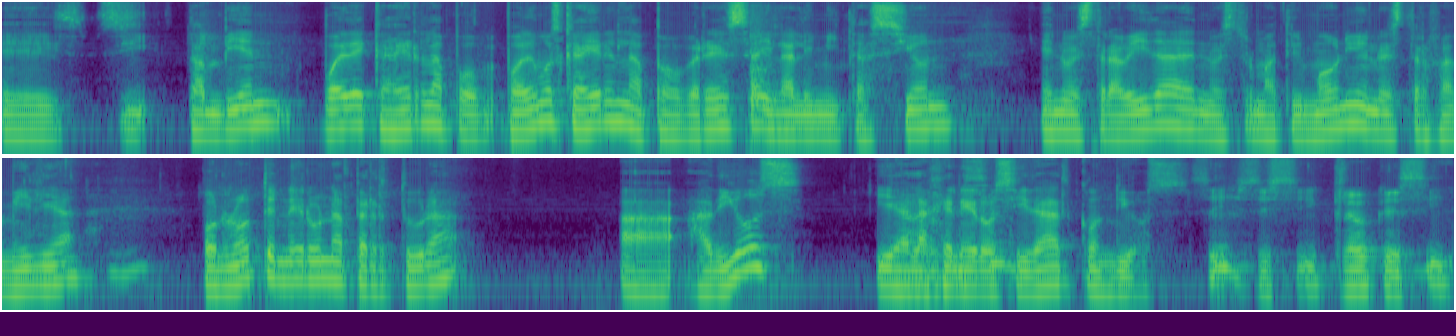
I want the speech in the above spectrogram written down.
eh, si, también puede caer la, podemos caer en la pobreza y la limitación en nuestra vida, en nuestro matrimonio, en nuestra familia, por no tener una apertura a, Dios y a la generosidad con Dios. Sí, sí, sí, creo que sí.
